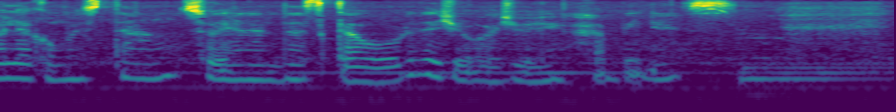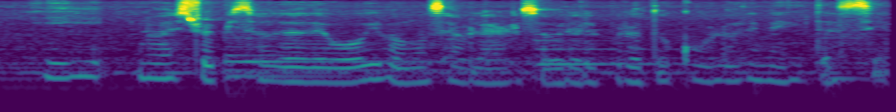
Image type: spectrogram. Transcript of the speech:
Hola, ¿cómo están? Soy Anandas Kaur de Yoga Joy Happiness y nuestro episodio de hoy vamos a hablar sobre el protocolo de meditación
